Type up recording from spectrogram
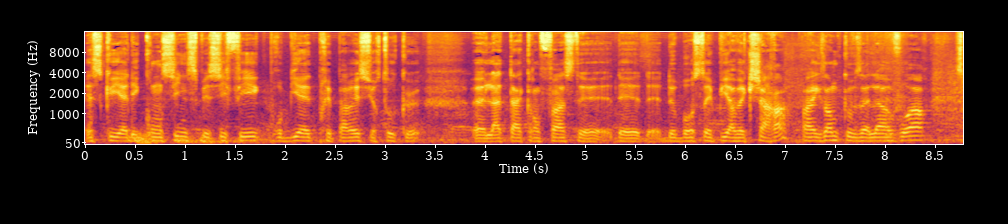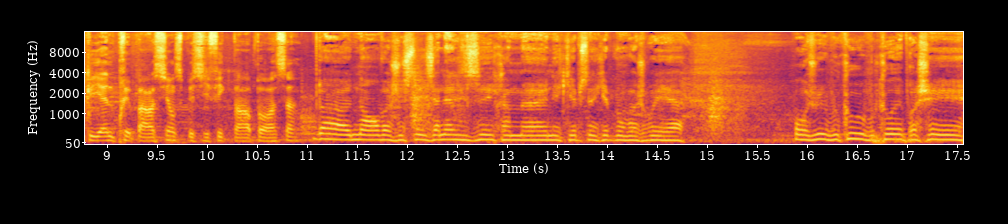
Est-ce qu'il y a des consignes spécifiques pour bien être préparé, surtout que euh, l'attaque en face de, Boston et puis avec Chara, par exemple, que vous allez avoir, est-ce qu'il y a une préparation spécifique par rapport à ça? Euh, Non, on va juste les analyser comme euh, une équipe. C'est une équipe qu'on va jouer. On va jouer beaucoup au cours des, prochains,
